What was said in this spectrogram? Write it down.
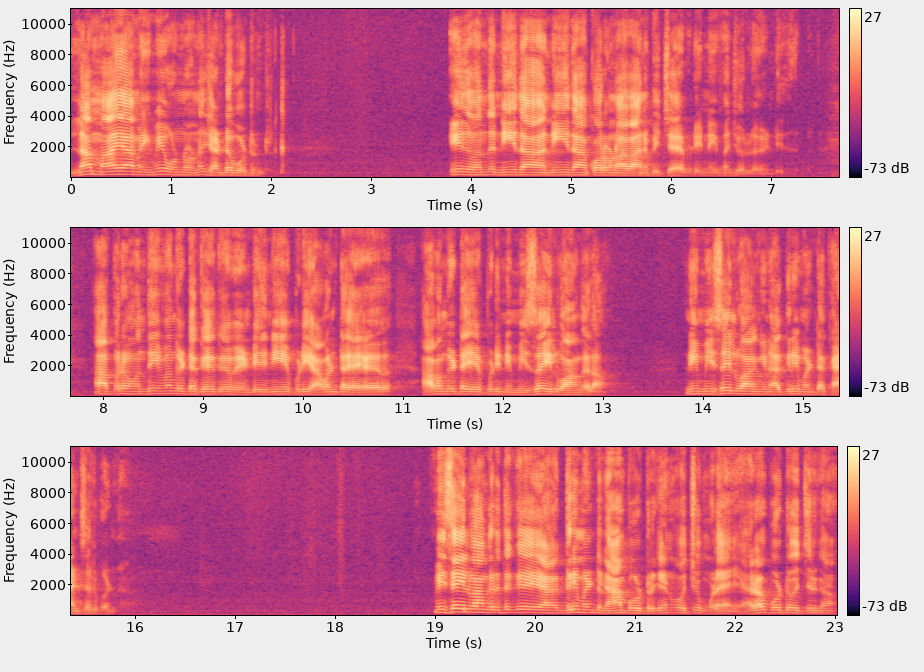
எல்லாம் மாயாமையுமே ஒன்று ஒன்று சண்டை போட்டுருக்கு இது வந்து நீ தான் நீ தான் கொரோனாவை அனுப்பிச்ச அப்படின்னு இவன் சொல்ல வேண்டியது. அப்புறம் வந்து இவங்கிட்ட கேட்க வேண்டியது நீ எப்படி அவன்கிட்ட அவங்ககிட்ட எப்படி நீ மிசைல் வாங்கலாம்? நீ மிசைல் வாங்கின அக்ரிமெண்ட்டை கேன்சல் பண்ணு. மிசைல் வாங்குறதுக்கு அக்ரிமெண்ட்டு நான் போட்டிருக்கேன்னு வச்சுக்கோங்களேன். யாரோ போட்டு வச்சுருக்கான்.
